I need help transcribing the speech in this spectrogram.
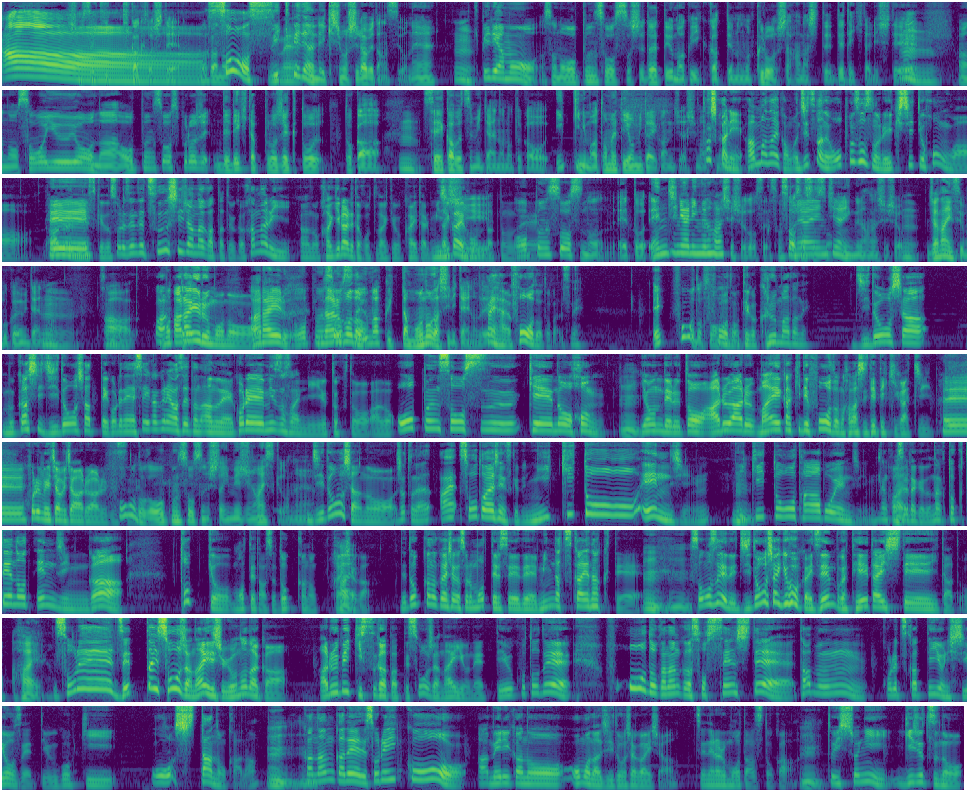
ああ書籍企画として。僕あのそうっすね。ウィキペディアの歴史も調べたんですよね。うん。ウィキペディアもそのオープンソースとしてどうやってうまくいくかっていうのの苦労した話って出てきたりして、うんうん。あのそういうようなオープンソースプロジェでできたプロジェクトとかうん成果物みたいなのとかを一気にまとめて読みたい感じはします、ね、確かにあんまないかも。実はねオープンソースの歴史っていう本はあるんですけどそれ全然通史じゃなかったというかかなりあの限られたことだけを書いてある短い本だったので。オープンソースの、えっと、エンジニアリングの話でしょどうせ。ソフトウェアエンジニアリングの話でしょ。うん。じゃないんですよ僕が読みたいのは、うん。そのあああらゆるものを。あらゆるオープンソースなるほど。でうまくいったものが知りたいので、はいはいフォードとかですね。えフォード？フォードっていうか車だね。自動車。昔自動車ってこれね正確には忘れたの。あのねこれ水野さんに言っとくとあのオープンソース系の本うん、読んでるとあるある前書きでフォードの話出てきがち。へえこれめちゃめちゃあるあるですフォードがオープンソースにしたイメージないですけどね。自動車のちょっとねあ相当怪しいんですけど2気筒エンジン？うん。2気筒ターボエンジン？なんか忘れたけど、なんか特定のエンジンが特許を持ってたんですよどっかの会社が。でどっかの会社がそれ持ってるせいでみんな使えなくて、うんうん。そのせいで自動車業界全部が停滞していたと。はい。それ絶対そうじゃないでしょ世の中。あるべき姿ってそうじゃないよねっていうことでフォードかなんかが率先して多分これ使っていいようにしようぜっていう動きをしたのかな、うんうん。かなんかでそれ以降アメリカの主な自動車会社ゼネラル・モーターズとかうん。と一緒に技術の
